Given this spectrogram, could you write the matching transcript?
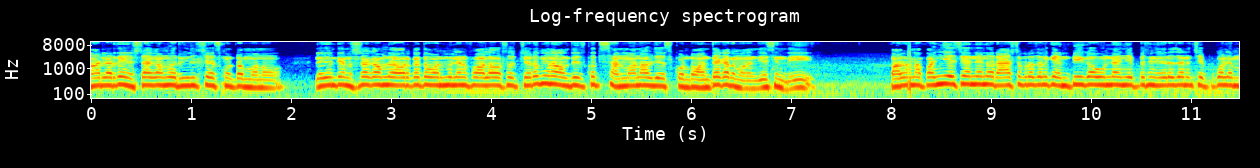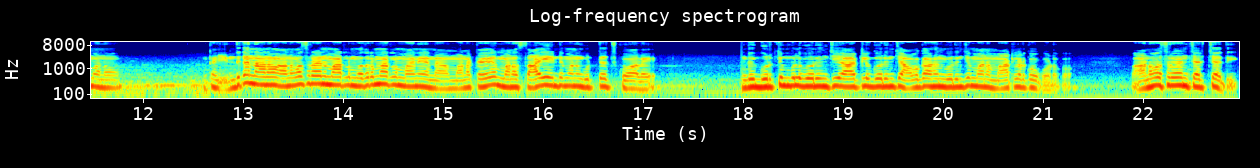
మాట్లాడితే ఇన్స్టాగ్రామ్లో రీల్స్ చేసుకుంటాం మనం. లేదంటే ఇన్స్టాగ్రామ్లో ఎవరికైతే వన్ మిలియన్ ఫాలోవర్స్ వచ్చారో మనం వాళ్ళు తీసుకొచ్చి సన్మానాలు చేసుకుంటాం. అంతే కదా మనం చేసింది. పలానా పని చేసాను నేను రాష్ట్ర ప్రజలకు ఎంపీగా ఉండి అని చెప్పేసి ఏ రోజైనా చెప్పుకోలేము మనం. ఇంకా ఎందుకన్నా అన- అనవసరమైన మాటలు మొదటి మాటలు మానేయన్న మనకి మన స్థాయి ఏంటి మనం గుర్తెచ్చుకోవాలి. ఇంకా గుర్తింపుల గురించి వాటి గురించి అవగాహన గురించి మనం మాట్లాడుకోకూడదు. అనవసరమైన చర్చ అది.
